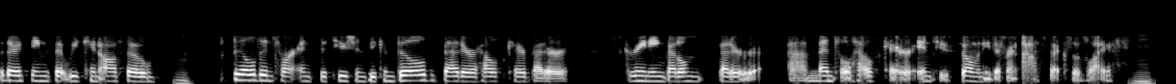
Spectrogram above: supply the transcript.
but there are things that we can also mm. build into our institutions. We can build better healthcare, better screening, better, better uh, mental health care into so many different aspects of life. Mm.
